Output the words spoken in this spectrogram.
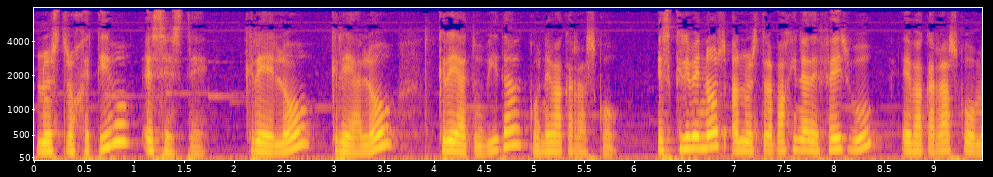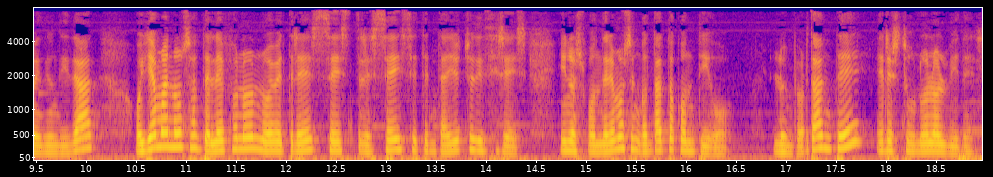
Nuestro objetivo es este. Créelo, créalo, crea tu vida con Eva Carrasco. Escríbenos a nuestra página de Facebook, Eva Carrasco Mediundidad, o llámanos al teléfono 936367816 y nos pondremos en contacto contigo. Lo importante eres tú, no lo olvides.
